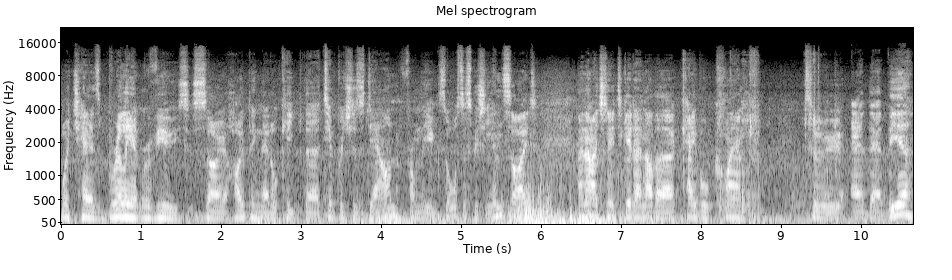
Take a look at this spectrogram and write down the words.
which has brilliant reviews. So hoping that'll keep the temperatures down from the exhaust, especially inside. And I just need to get another cable clamp to add that there,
